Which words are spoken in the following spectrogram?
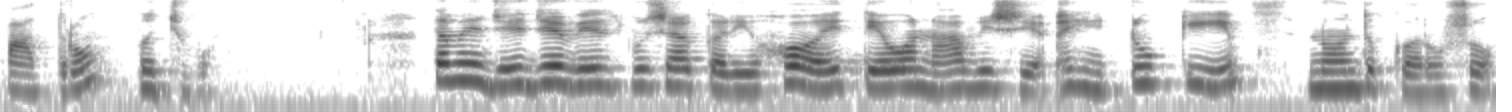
પાત્રો ભજવો. તમે જે જે વેશભૂષા કરી હોય તેઓના વિશે અહીં ટૂંકી નોંધ કરશો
